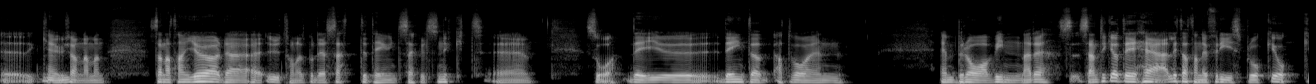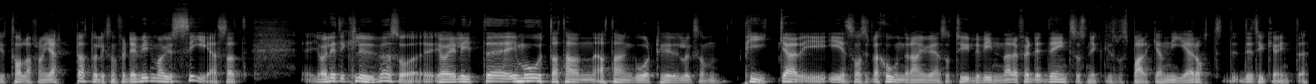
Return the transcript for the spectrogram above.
eh, kan mm. jag ju mm. känna. Men sen att han gör det uttalandet på det sättet är ju inte särskilt snyggt. Eh, så det är ju, det är inte att, att vara en en bra vinnare. Sen tycker jag att det är härligt att han är frispråkig och talar från hjärtat och liksom, för det vill man ju se. Så att jag är lite kluven så. Jag är lite emot att han, att han går till liksom pikar i, i en sån situation där han ju är en så tydlig vinnare. För det, det är inte så snyggt liksom att sparka neråt. Det, det, tycker jag inte.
